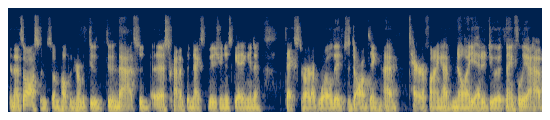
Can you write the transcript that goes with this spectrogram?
And that's awesome. So I'm helping her with do, doing that. So that's kind of the next vision is getting in a tech startup world. It's daunting. I have terrifying. I have no idea how to do it. Thankfully I have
